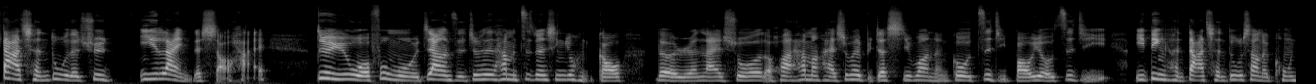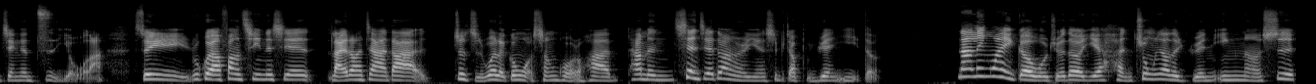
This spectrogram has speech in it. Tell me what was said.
大程度的去依赖你的小孩。对于我父母这样子，就是他们自尊心就很高的人来说的话，他们还是会比较希望能够自己保有自己一定很大程度上的空间跟自由啦。所以，如果要放弃那些来到加拿大就只为了跟我生活的话，他们现阶段而言是比较不愿意的。那另外一个我觉得也很重要的原因呢，是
